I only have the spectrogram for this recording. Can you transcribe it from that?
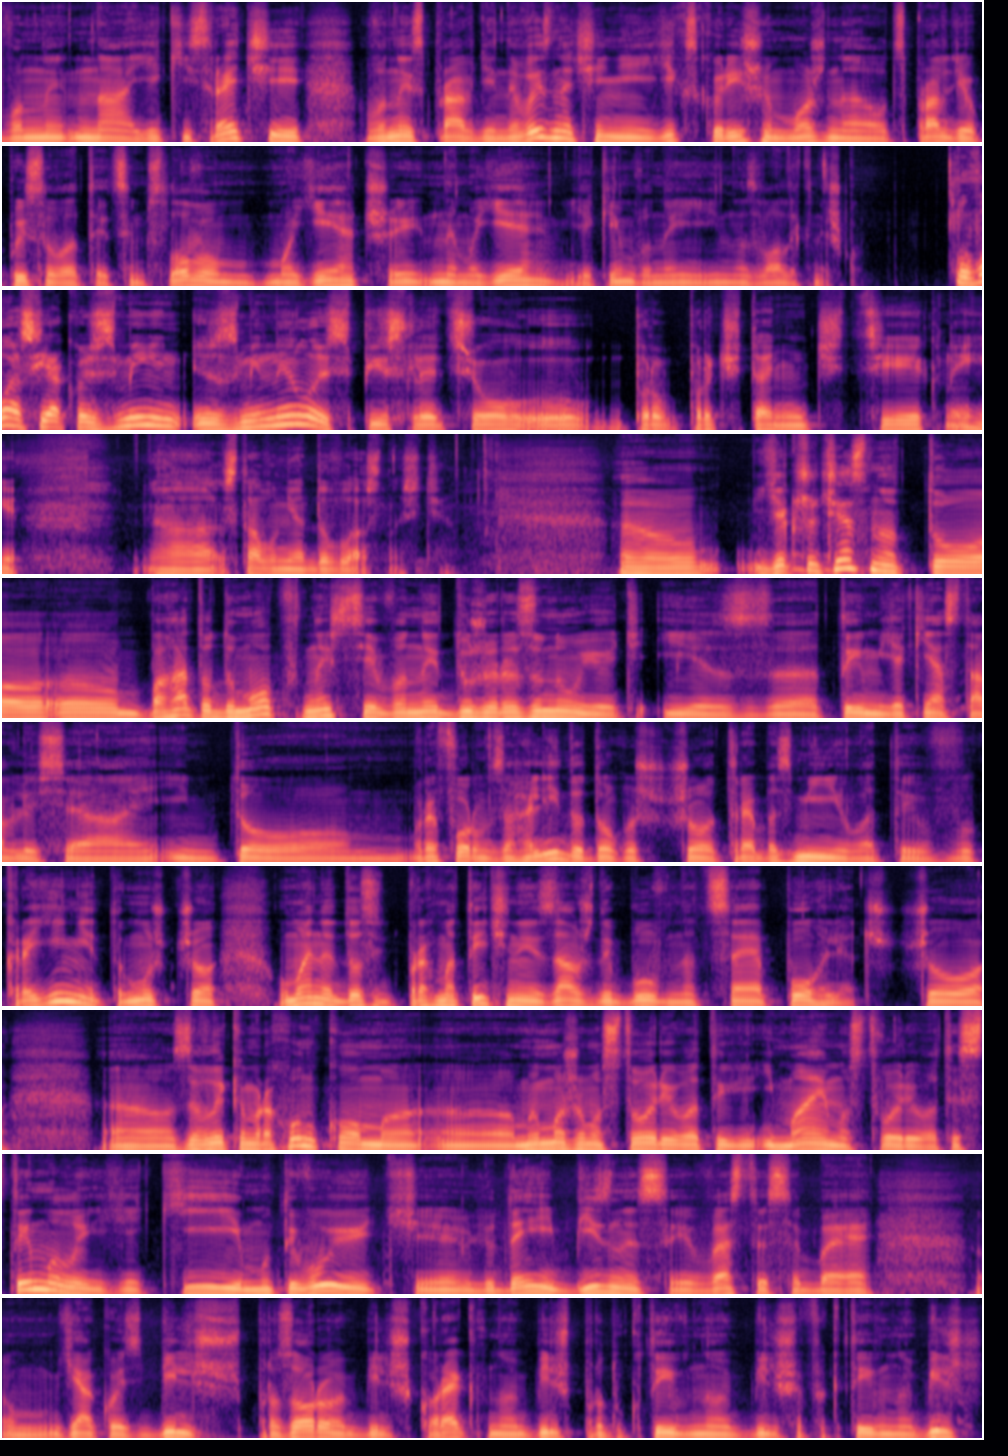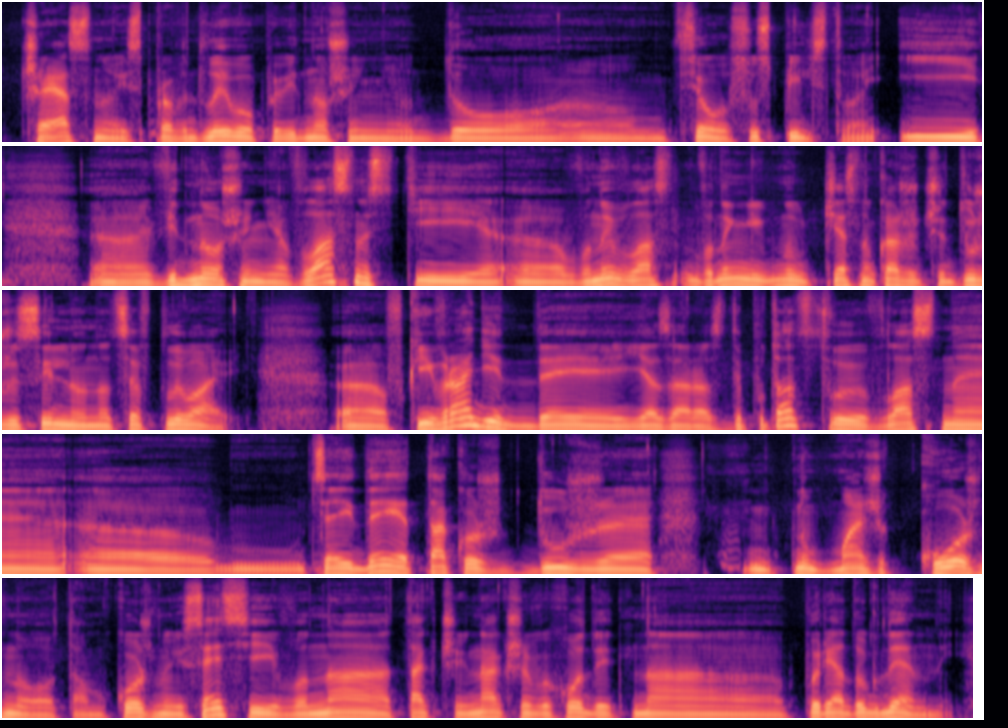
вони на якісь речі вони справді не визначені, їх скоріше можна от справді описувати цим словом моє чи не моє, яким вони і назвали книжку. У вас якось змінилось після цього про прочитання цієї книги ставлення до власності? Е, якщо чесно, то е, багато думок в книжці вони дуже резонують із тим, як я ставлюся до реформ, взагалі, до того, що треба змінювати в країні, тому що у мене досить прагматичний завжди був на це погляд. Що е, за великим рахунком ми можемо створювати і маємо створювати стимули, які мотивують людей, бізнеси вести себе. Ем, якось більш прозоро, більш коректно, більш продуктивно, більш ефективно, більш чесно і справедливо по відношенню до ем, всього суспільства. І е, відношення власності е, вони власне вони, ну чесно кажучи, дуже сильно на це впливають. Е, в Київраді, де я зараз депутатствую, власне, ця ідея також дуже ну, майже кожного там кожної сесії вона так чи інакше виходить на порядок денний.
